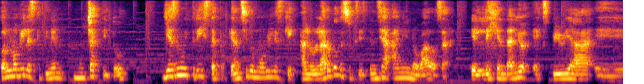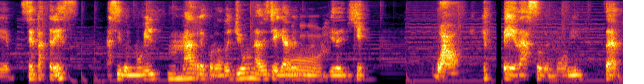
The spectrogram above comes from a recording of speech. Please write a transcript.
son móviles que tienen mucha actitud y es muy triste porque han sido móviles que a lo largo de su existencia han innovado. O sea, el legendario Xperia eh, Z3 ha sido el móvil más recordado. Yo una vez llegué a ver uh. vida y dije, wow, qué pedazo de móvil. O sea,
